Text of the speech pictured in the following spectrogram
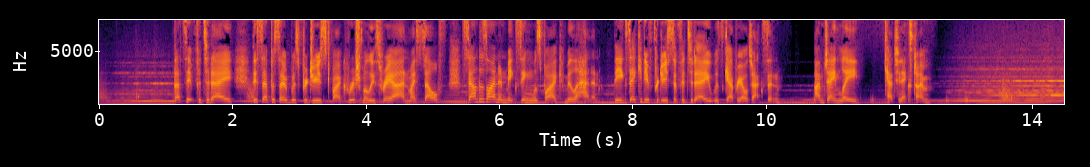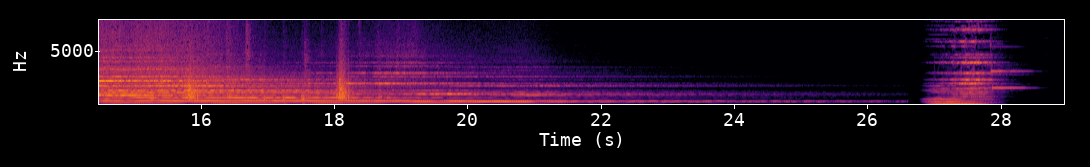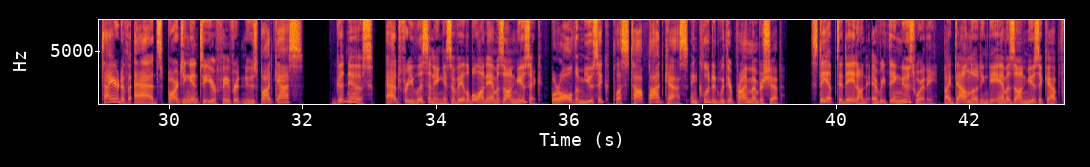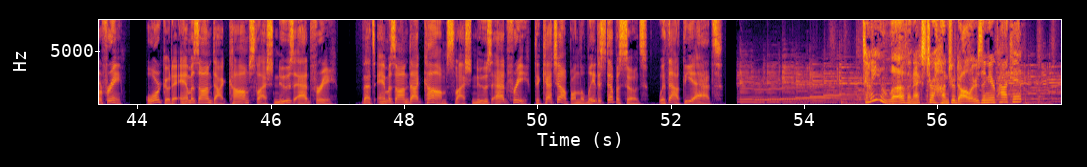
That's it for today. This episode was produced by Karishma Luthria and myself. Sound design and mixing was by Camilla Hannon. The executive producer for today was Gabrielle Jackson. I'm Jane Lee. Catch you next time. Tired of ads barging into your favorite news podcasts? Good news. Ad-free listening is available on Amazon Music for all the music plus top podcasts included with your Prime membership. Stay up to date on everything newsworthy by downloading the Amazon Music app for free or go to amazon.com slash news ad free. That's amazon.com slash news ad free to catch up on the latest episodes without the ads. Don't you love an extra $100 in your pocket?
